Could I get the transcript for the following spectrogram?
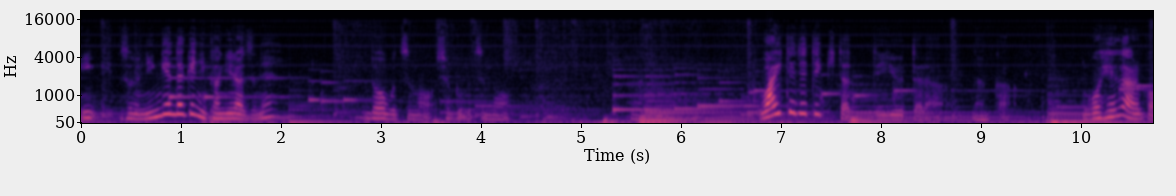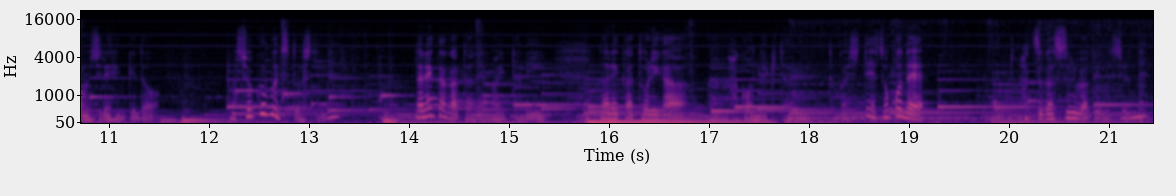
いその人間だけに限らずね動物も植物も湧いて出てきたって言うたら語弊があるかもしれへんけど、まあ、植物としてね誰かが種まいたり誰か鳥が運んできたりとかしてそこで発芽するわけですよね。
